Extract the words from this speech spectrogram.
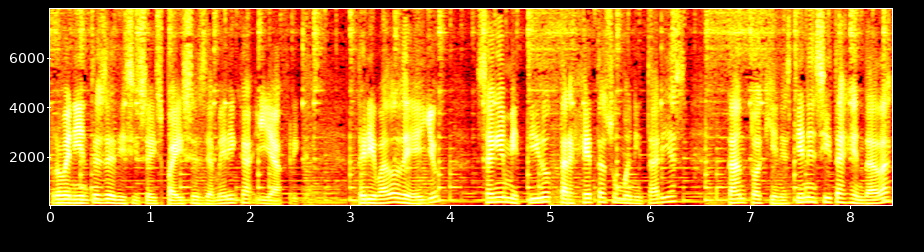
provenientes de 16 países de América y África. Derivado de ello, se han emitido tarjetas humanitarias tanto a quienes tienen cita agendada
